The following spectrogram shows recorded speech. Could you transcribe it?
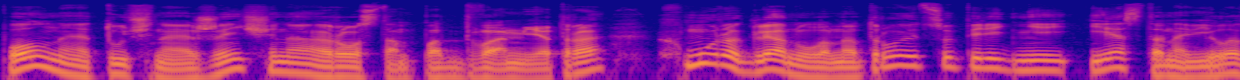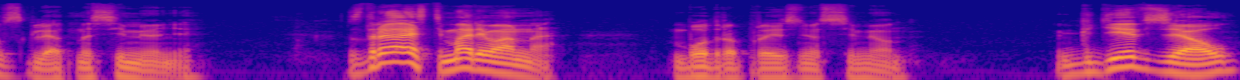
Полная тучная женщина, ростом под два метра, хмуро глянула на троицу перед ней и остановила взгляд на Семене. «Здрасте, Марья Ивановна!» — бодро произнес Семен. «Где взял?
